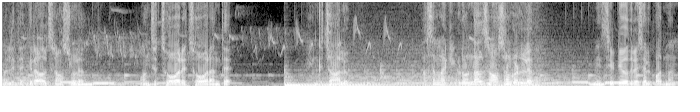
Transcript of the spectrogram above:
మళ్ళీ దగ్గర రావాల్సిన అవసరం లేదు. మంచి చోర్ ఓవర్ అంతే. ఇంక చాలు. అసలు నాకు ఇక్కడ ఉండాల్సిన అవసరం కూడా లేదు. నేను సిటీ వదిలేసి వెళ్ళిపోతున్నాను.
